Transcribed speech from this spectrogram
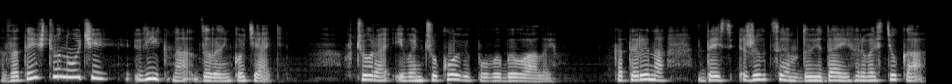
За те, що ночі вікна зеленькотять. Вчора Іванчукові повибивали. Катерина десь живцем доїдає Гривастюка.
